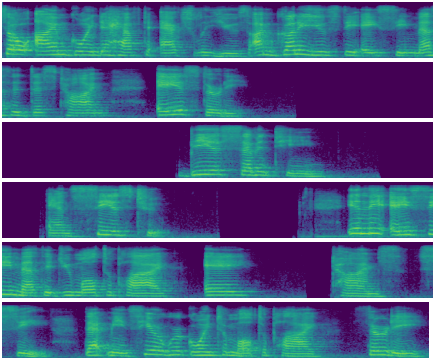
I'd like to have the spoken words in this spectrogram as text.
So I'm going to have to actually use, I'm going to use the AC method this time. A is 30. B is 17. And C is 2. In the AC method, you multiply A times C. That means here we're going to multiply 30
